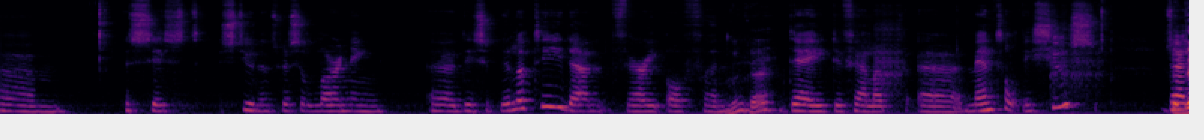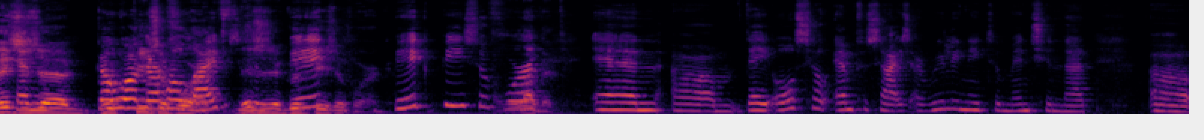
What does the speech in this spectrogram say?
um, assist students with a learning uh, disability, then very often Okay. they develop uh, mental issues. So that this can is a good go on their whole work. lives. This It's is a a good big- piece of work. big piece of I work love it. and um, they also emphasize i really need to mention that uh,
